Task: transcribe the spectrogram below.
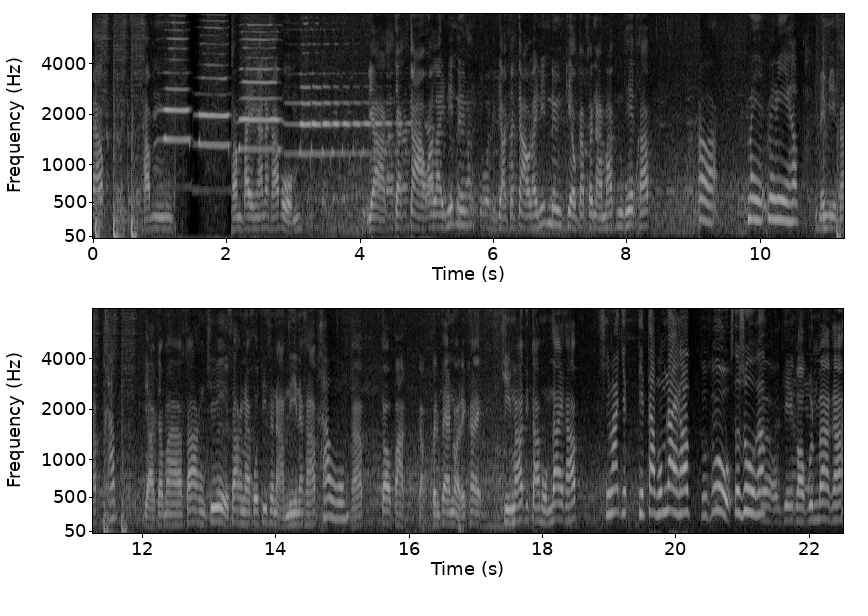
ครับทำ ทำไปอย่างนั้นนะครับผม อยากจะกล่าวอะไรนิดนึง อยากจะกล่าวอะไรนิดนึงเกี่ยวกับสนามม้ากรุงเทพครับ ก็ไม่ไม่มีครับ ไม่มีครับครับ อยากจะมาสร้างชื่อสร้างอนาคตที่สนามนี้นะครับครับผมครับ ก็ฝากกับแฟนๆหน่อยได้ใครขี่ม้าติดตามผมได้ครับขี่ม้าติดตามผมได้ครับ สู้ๆสู้ๆครับเออโอเคขอบคุณมากครับ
